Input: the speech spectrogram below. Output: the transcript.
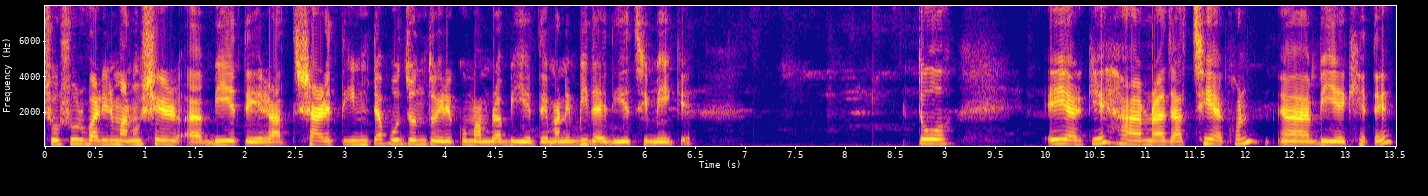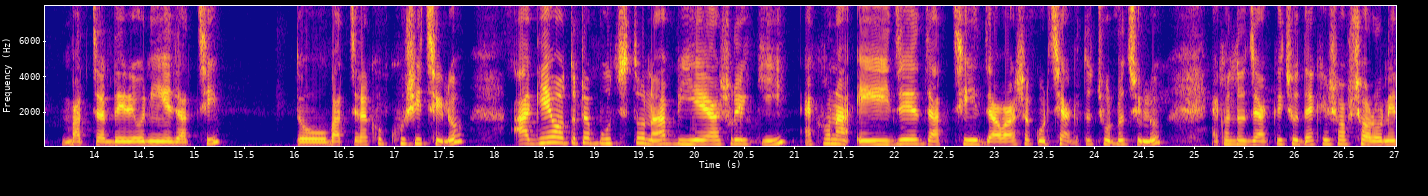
শ্বশুর বাড়ির মানুষের বিয়েতে রাত সাড়ে তিনটা পর্যন্ত এরকম আমরা বিয়েতে মানে বিদায় দিয়েছি মেয়েকে। তো, এই আর কি, আমরা যাচ্ছি এখন বিয়ে খেতে, বাচ্চাদেরও নিয়ে যাচ্ছি। তো বাচ্চারা খুব খুশি ছিল। আগে অতটা বুঝতো না বিয়ে আসলে কি। এখন এই যে যাচ্ছি, যাওয়া আসা করছি, আগে তো ছোট ছিল। এখন তো যা কিছু দেখে সব স্মরণে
